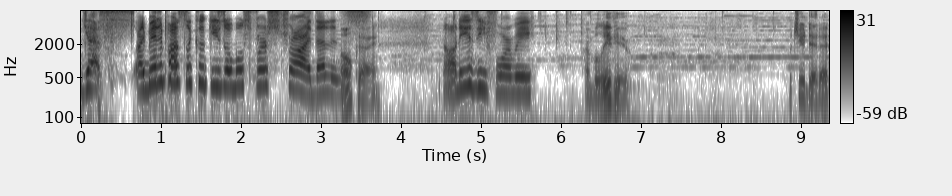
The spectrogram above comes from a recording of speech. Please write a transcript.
Yes! I made it past the cookies almost first try. That is Okay. not easy for me. I believe you. But you did it.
